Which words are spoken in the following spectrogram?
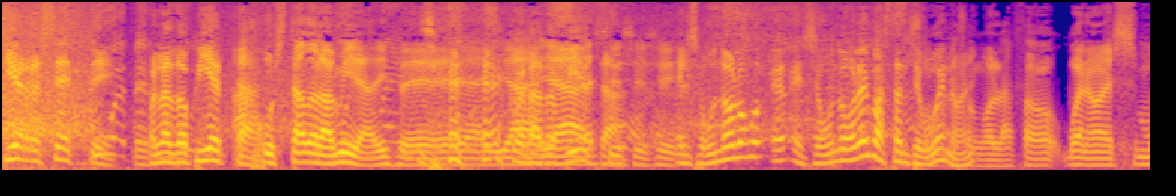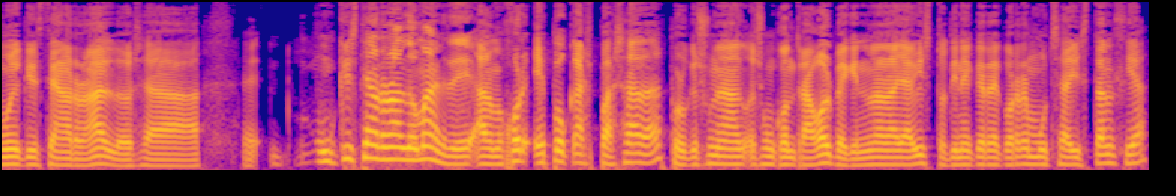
CR7, con la dopieta. Ajustado la mira, dice. con la dopieta. El, segundo, el segundo gol es bastante bueno. Es un ¿eh? Bueno, es muy Cristiano Ronaldo. O sea, eh, un Cristiano Ronaldo más de a lo mejor épocas pasadas, porque es, una, es un contragolpe, que no lo haya visto tiene que recorrer mucha distancia,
